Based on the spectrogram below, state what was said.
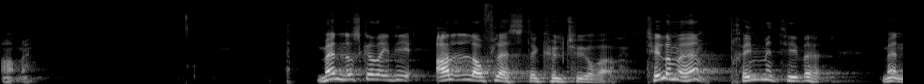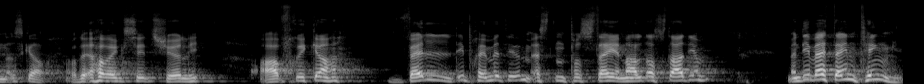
Amen. Mennesker i de aller fleste kulturer, til og med primitive mennesker, og det har jeg sett sjøl i Afrika Veldig primitive, nesten på steinalderstadium. Men de vet én ting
